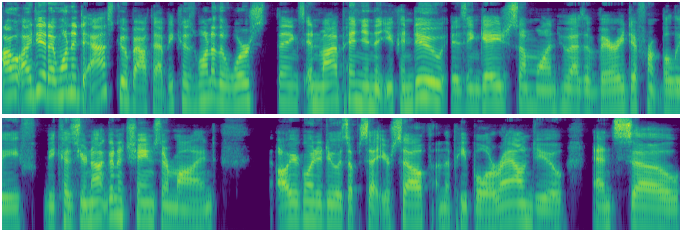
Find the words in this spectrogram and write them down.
oh, I did. I wanted to ask you about that because one of the worst things, in my opinion, that you can do is engage someone who has a very different belief because you're not going to change their mind. All you're going to do is upset yourself and the people around you. And so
